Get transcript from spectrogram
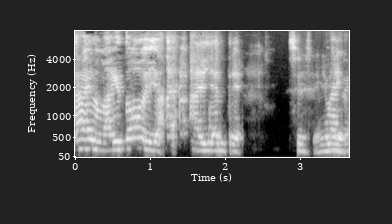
tal, lo pagué todo y ya, ahí ya entré. Sí, sí, mi marido.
